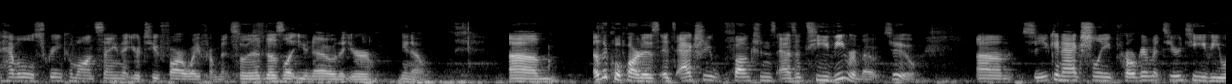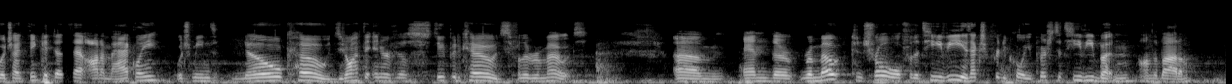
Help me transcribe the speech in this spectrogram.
have a little screen come on saying that you're too far away from it, so it does let you know that you're, you know. Um, other cool part is it actually functions as a TV remote too. Um, so you can actually program it to your TV, which I think it does that automatically, which means no codes. You don't have to enter those stupid codes for the remote. Um, and the remote control for the TV is actually pretty cool. You push the TV button on the bottom,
